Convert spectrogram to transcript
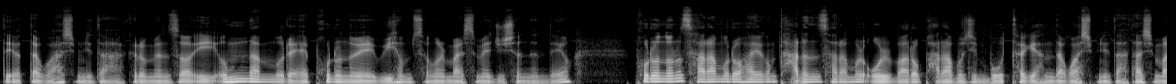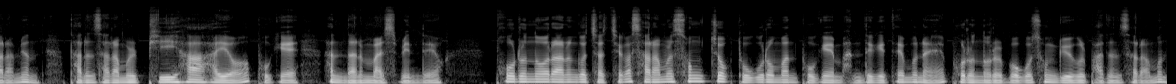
때였다고 하십니다. 그러면서 이 음란물의 포르노의 위험성을 말씀해 주셨는데요. 포르노는 사람으로 하여금 다른 사람을 올바로 바라보지 못하게 한다고 하십니다. 다시 말하면 다른 사람을 비하하여 보게 한다는 말씀인데요. 포르노라는 것 자체가 사람을 성적 도구로만 보게 만들기 때문에 포르노를 보고 성교육을 받은 사람은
